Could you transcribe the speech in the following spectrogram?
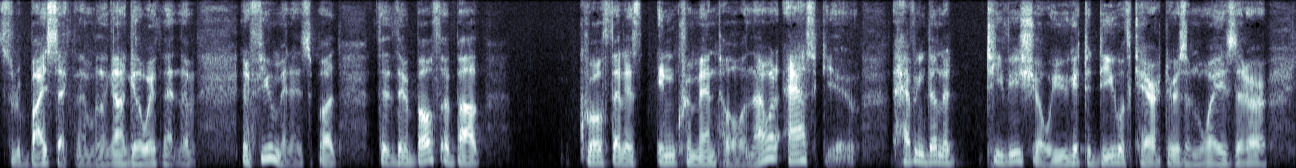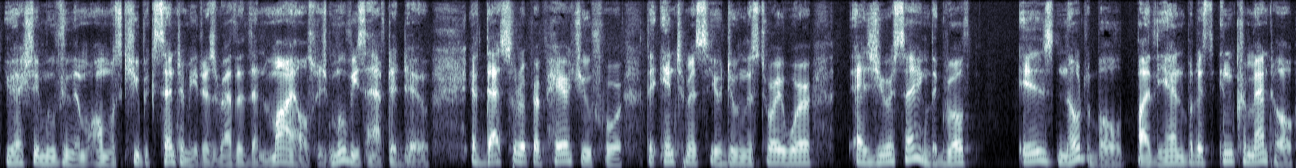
sort of bisecting them, but to get away from that in a, in a few minutes. But they're, they're both about growth that is incremental. And I want to ask you, having done a TV show where you get to deal with characters in ways that are you're actually moving them almost cubic centimeters rather than miles, which movies have to do. If that sort of prepares you for the intimacy of doing the story, where, as you were saying, the growth is notable by the end, but it's incremental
